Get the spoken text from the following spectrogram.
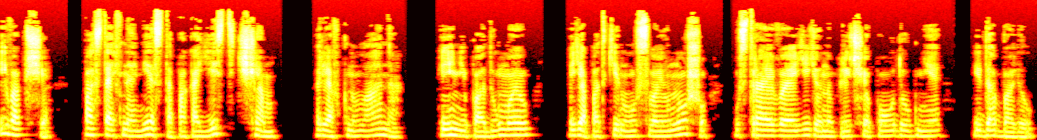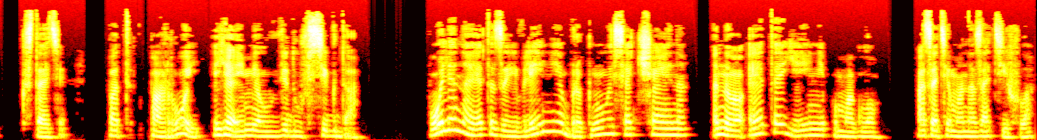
И вообще, поставь на место, пока есть чем», — рявкнула она. «И не подумаю». Я подкинул свою ношу, устраивая ее на плече поудобнее, и добавил, кстати, под «порой» я имел в виду всегда. Поля на это заявление брыкнулась отчаянно, но это ей не помогло. А затем она затихла.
